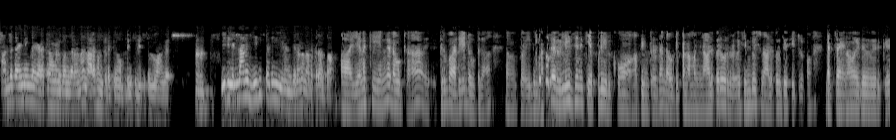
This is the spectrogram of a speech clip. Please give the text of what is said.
அந்த டைமிங்ல இறக்குறவங்களுக்கு வந்து என்னன்னா நரகம் கிடைக்கும் அப்படின்னு சொல்லிட்டு சொல்லுவாங்க. இது எல்லாமே விதிப்படி தினம் நடக்கிறதுதான். எனக்கு என்ன டவுட்னா திரும்ப அதே டவுட் தான். இப்ப இது மத்த ரிலீஜனுக்கு எப்படி இருக்கும் அப்படின்றது தான் டவுட் இப்ப நம்ம நாலு பேர் ஒரு ஹிந்துஸ் நாலு பேர் பேசிட்டு இருக்கோம். தட்சாயனம் இது இருக்கு.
